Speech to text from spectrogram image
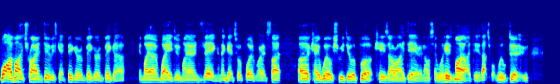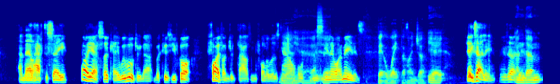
what I might try and do is get bigger and bigger and bigger in my own way, doing my own thing, and then get to a point where it's like, okay, Will, should we do a book? Here's our idea, and I'll say, well, here's my idea. That's what we'll do, and they'll have to say, oh yes, okay, we will do that because you've got five hundred thousand followers now. Yeah, yeah, that's you it. know what I mean? It's a Bit of weight behind you. Yeah, exactly, exactly. and um,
